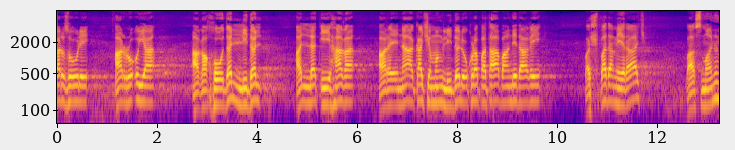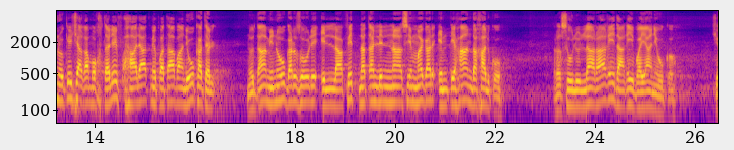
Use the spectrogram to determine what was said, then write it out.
ګرځولې الرؤيا هغه خودل لیدل التي هغه ارینا کا چې مونږ لیدل وکړه پتا باندې داغه پشپه د معراج په اسمانونو کې چې هغه مختلف حالات مې پتا باندې وکتل نو دا مې نو ګرځولې الا فتنه للناس مگر امتحان د خلکو رسول الله راغی دا غي بیان وکړو چې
